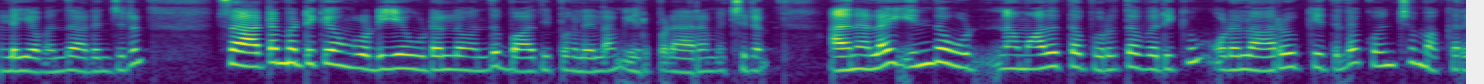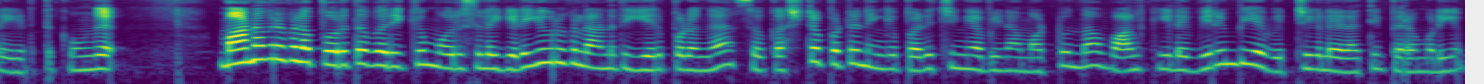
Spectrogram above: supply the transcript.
நிலையை வந்து அடைஞ்சிடும். ஸோ ஆட்டோமேட்டிக்காக உங்களுடைய உடலில் வந்து பாதிப்புகள் எல்லாம் ஏற்பட ஆரம்பிச்சிடும். அதனால் இந்த மாதத்தை பொறுத்த வரைக்கும் உடல் ஆரோக்கியத்தில் கொஞ்சம் அக்கறை எடுத்துக்கோங்க. மாணவர்களை பொறுத்த வரைக்கும் ஒரு சில இடையூறுகளானது ஏற்படுங்க. ஸோ கஷ்டப்பட்டு நீங்கள் படிச்சிங்க அப்படின்னா மட்டும்தான் வாழ்க்கையில் விரும்பிய வெற்றிகளை எல்லாத்தையும் பெற முடியும்.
